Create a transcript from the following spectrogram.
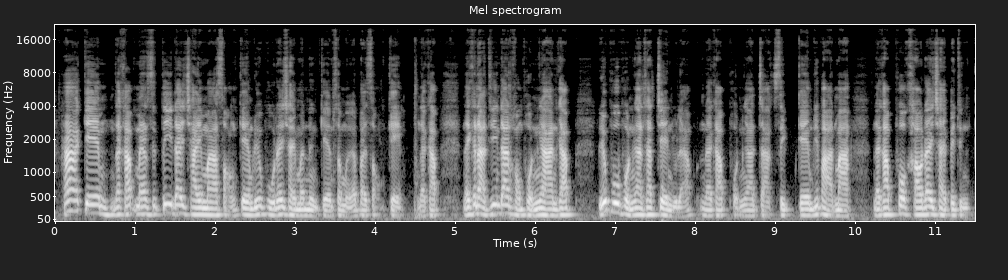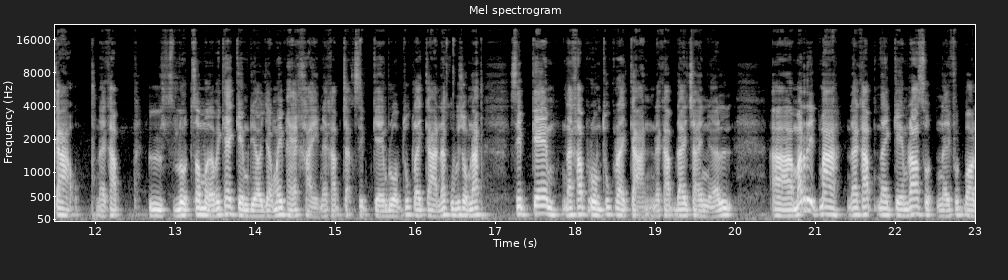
5เกมนะครับแมนซิตี้ได้ชัยมา 2 เกมลิเวอร์พูลได้ชัยมา 1 เกมเสมอกันไป 2 เกมนะครับในขณะที่ด้านของผลงานครับลิเวอร์พูลผลงานชัดเจนอยู่แล้วนะครับผลงานจาก 10 เกมที่ผ่านมานะครับพวกเขาได้ชัยไปถึง 9 นะครับ หลุดเสมอไปแค่เกมเดียวยังไม่แพ้ใครนะครับจาก 10 เกมรวมทุกรายการนะคุณผู้ชมนะ10 เกมนะครับรวมทุกรายการนะครับได้ชัยเหนือ มาดริดมานะครับในเกมล่าสุดในฟุตบอล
